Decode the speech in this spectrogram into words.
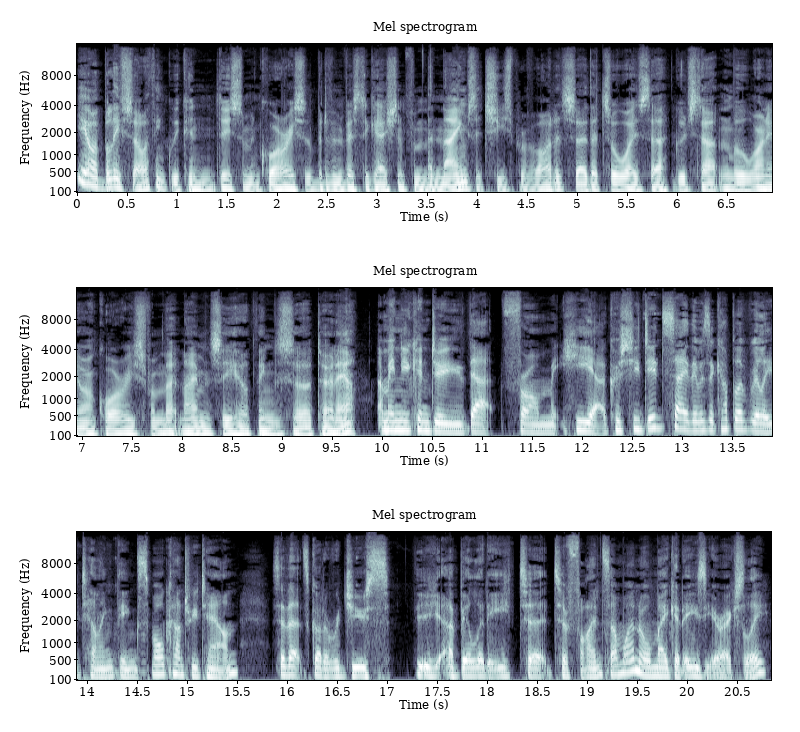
yeah, I believe so. I think we can do some inquiries, a bit of investigation from the names that she's provided. So that's always a good start, and we'll run our inquiries from that name and see how things uh, turn out. I mean, you can do that from here because she did say there was a couple of really telling things. Small country town, so that's got to reduce the ability to, to find someone or make it easier, actually.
